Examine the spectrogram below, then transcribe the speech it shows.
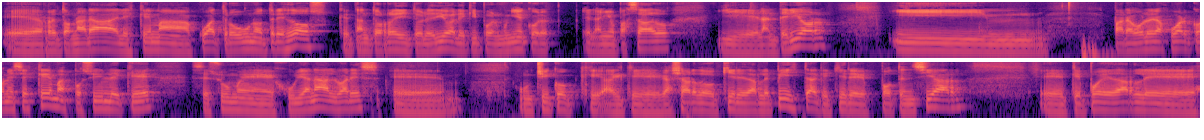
eh, retornará el esquema 4-1-3-2 que tanto rédito le dio al equipo del muñeco el año pasado y el anterior. Y mm, para volver a jugar con ese esquema es posible que se sume Julián Álvarez, eh, un chico que, al que Gallardo quiere darle pista, que quiere potenciar. Eh, que puede darle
